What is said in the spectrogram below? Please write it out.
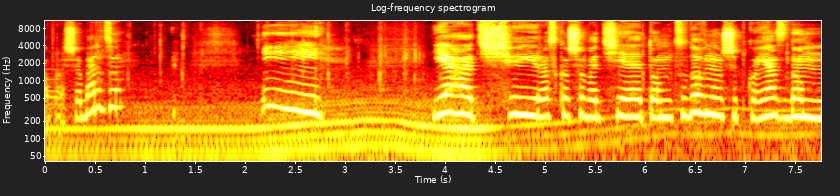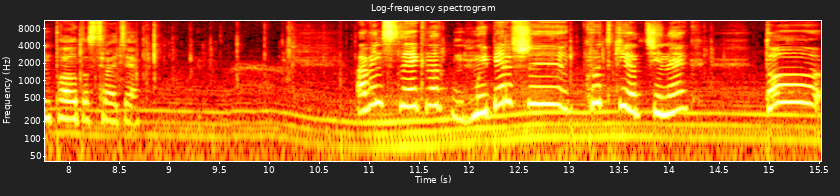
O, proszę bardzo. I jechać i rozkoszować się tą cudowną, szybką jazdą po autostradzie. A więc to jak na mój pierwszy krótki odcinek, to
